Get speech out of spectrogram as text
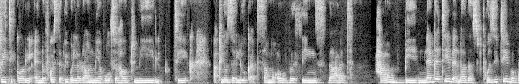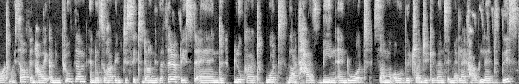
critical and of course the people around me have also helped me take a closer look at some of the things that have been negative and others positive about myself and how I can improve them, and also having to sit down with a therapist and look at what that has been and what some of the tragic events in my life have led this,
